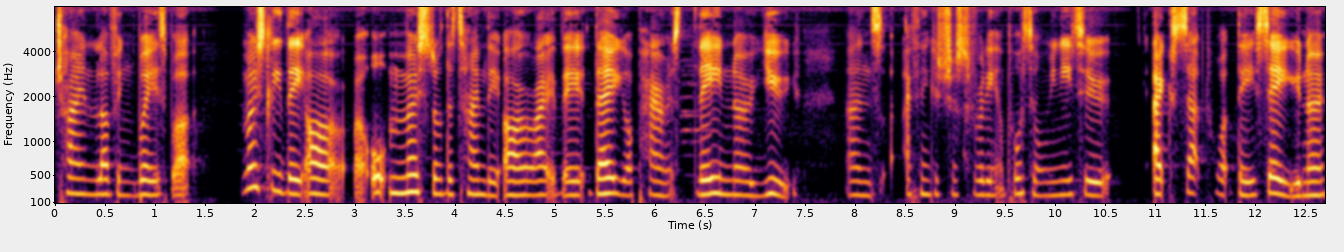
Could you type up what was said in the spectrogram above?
try in loving ways, but mostly they are. uh, Most of the time they are right. They they're your parents. They know you, and I think it's just really important. We need to accept what they say. You know,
